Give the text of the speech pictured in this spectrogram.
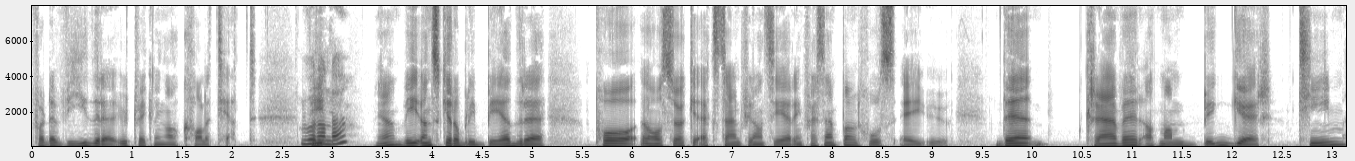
for det videre utvikling av kvalitet. Hvordan da? Vi, ja, vi ønsker å bli bedre på å søke ekstern finansiering, f.eks. hos EU. Det krever at man bygger team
